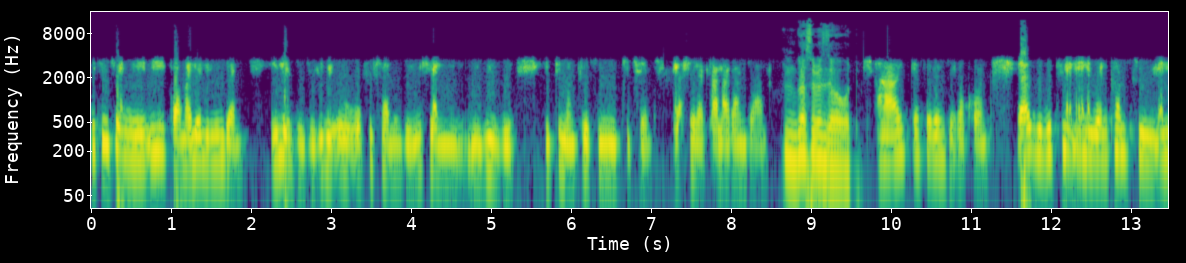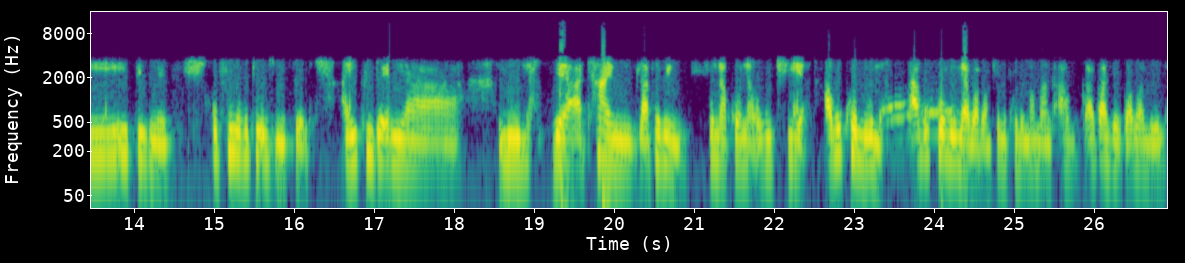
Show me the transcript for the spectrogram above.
ithi ngishe igama leli ngindani yilenzi nje libe official nje ngishe ngi- ngibize ithi mankrey community kitchen lahle laqala kanjalo. Mm, kuyasebenzeka kodwa? Hayi kuyasebenzeka khona. Yazi ukuthi i- when it comes to i- i-business kufuna ukuthi uzimisele ayikho into eyalula. There are times lapho bengifuna khona ukuthiya akukho lula. Akukho lula baba ngifuna ukukhuluma amanga Aku- akaze kwaba lula.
